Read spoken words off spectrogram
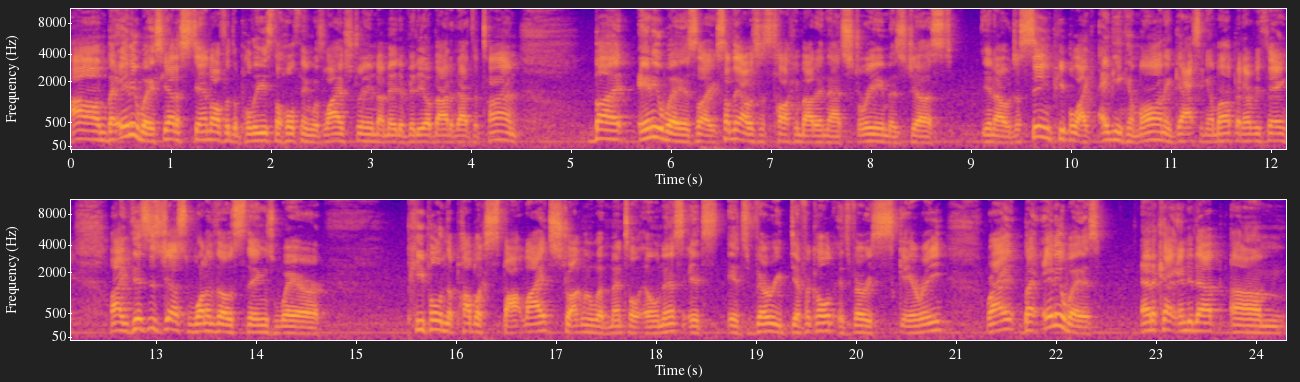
Um, but anyways, he had a standoff with the police. The whole thing was live streamed. I made a video about it at the time. But anyways, like something I was just talking about in that stream is just, you know, just seeing people like egging him on and gassing him up and everything. Like this is just one of those things where people in the public spotlight struggling with mental illness, it's, it's very difficult, it's very scary, right? But anyways, Etika ended up, um,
